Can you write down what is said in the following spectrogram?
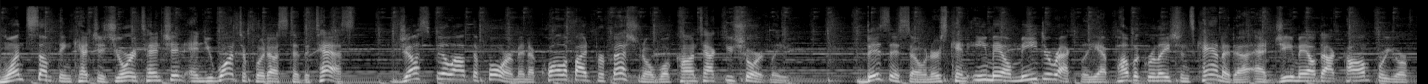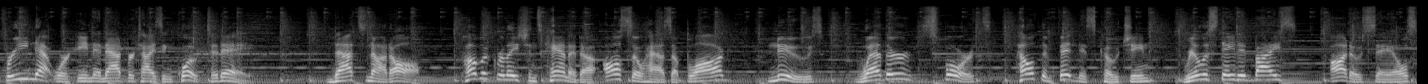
Once something catches your attention and you want to put us to the test, just fill out the form and a qualified professional will contact you shortly. Business owners can email me directly at publicrelationscanada at gmail.com for your free networking and advertising quote today. That's not all. Public Relations Canada also has a blog, news, weather, sports, health and fitness coaching, real estate advice, auto sales,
